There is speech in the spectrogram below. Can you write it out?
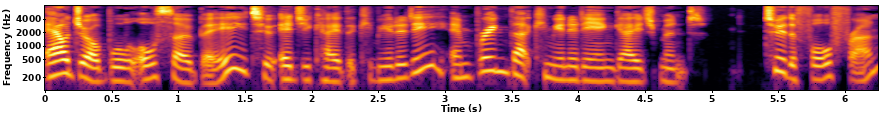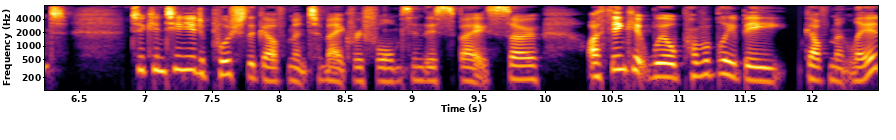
Our job will also be to educate the community and bring that community engagement to the forefront to continue to push the government to make reforms in this space. So I think it will probably be government led.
